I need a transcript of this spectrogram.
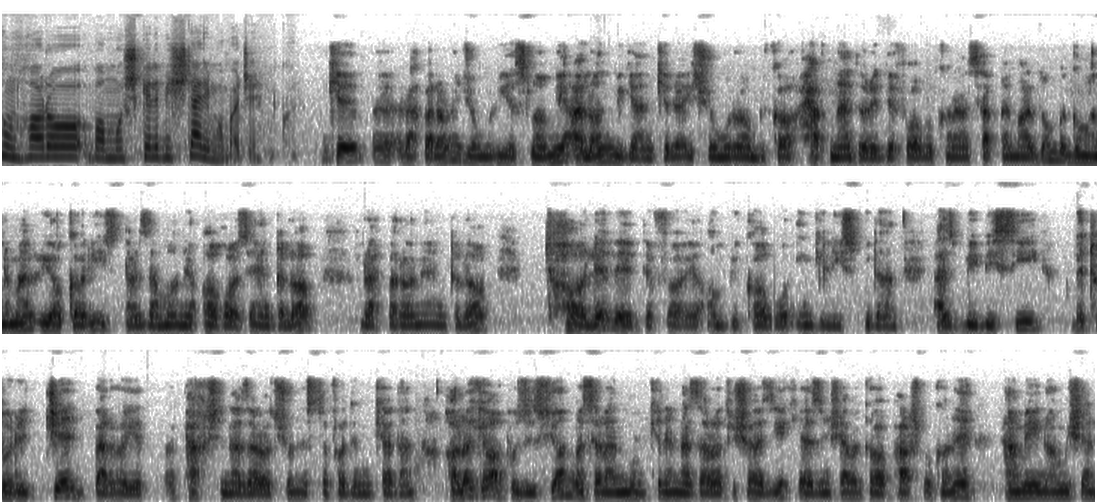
اونها رو با مشکل بیشتری مواجه می‌کنه؟ که رهبران جمهوری اسلامی الان میگن که رئیس جمهور آمریکا حق نداره دفاع بکنه از حق مردم به گمان من ریاکاری است. در زمان آغاز انقلاب رهبران انقلاب طالب دفاع آمریکا و انگلیس بودن. از بی بی سی به طور جد برای پخش نظراتشون استفاده می‌کردن. حالا که اپوزیسیون مثلا ممکنه نظراتش از یکی از این شبکه ها پخش بکنه همه اینا میشن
